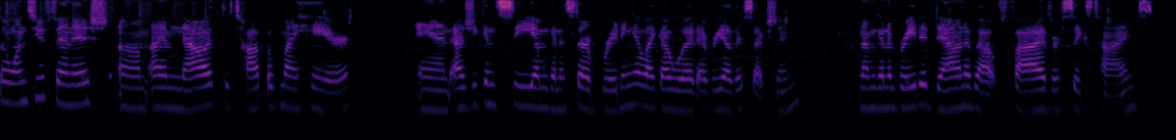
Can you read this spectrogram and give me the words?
So once you finish, um, I am now at the top of my hair and as you can see I'm going to start braiding it like I would every other section and I'm going to braid it down about five or six times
